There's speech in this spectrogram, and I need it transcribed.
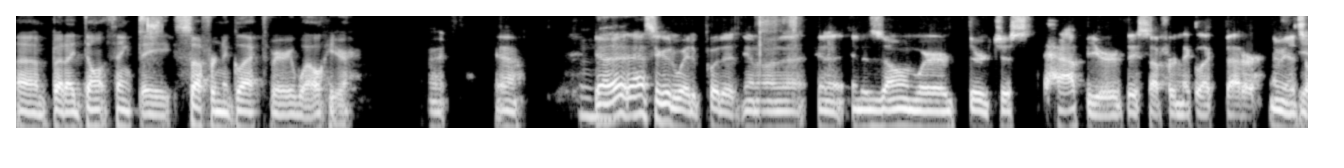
Um, but I don't think they suffer neglect very well here. Right. Yeah. Mhm. Yeah, that, that's a good way to put it. You know, in a, in a in a zone where they're just happier, they suffer neglect better. I mean, it's a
